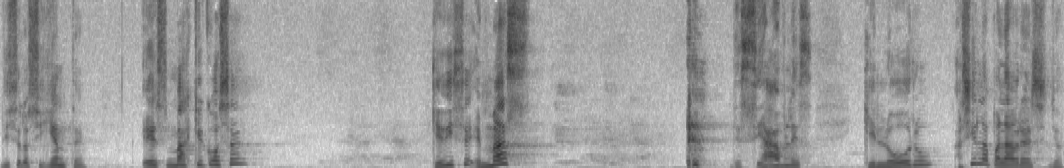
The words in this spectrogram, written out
dice lo siguiente, es más que cosa, ¿qué dice? Es más deseables que el oro, así es la palabra del Señor.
